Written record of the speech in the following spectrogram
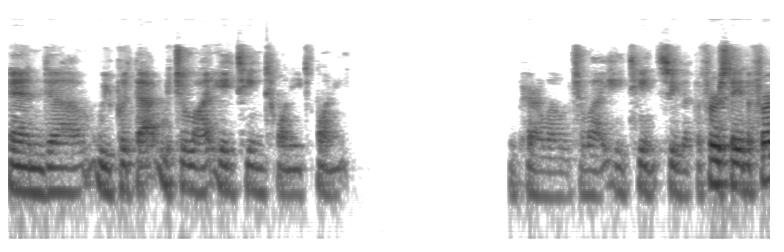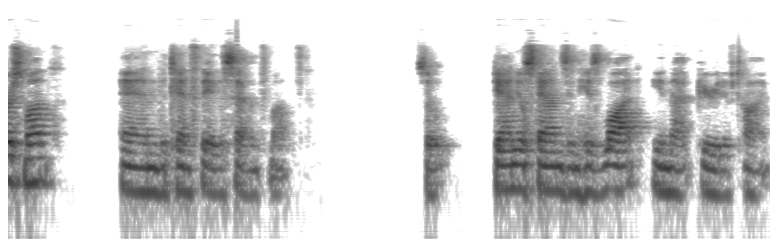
And uh, we put that with July 18, 2020, the parallel of July 18th. So you got the first day of the first month and the 10th day of the seventh month. So Daniel stands in his lot in that period of time,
